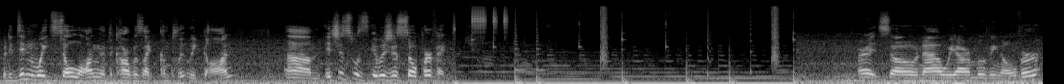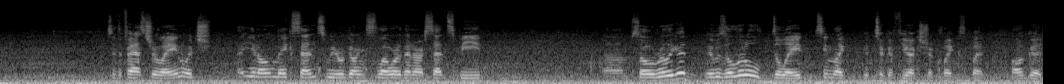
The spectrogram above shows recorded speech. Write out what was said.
but it didn't wait so long that the car was like completely gone. Um, it just was. It was just so perfect. All right, so now we are moving over to the faster lane, which you know makes sense. We were going slower than our set speed. Um, so really good. It was a little delayed. It seemed like it took a few extra clicks, but all good.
